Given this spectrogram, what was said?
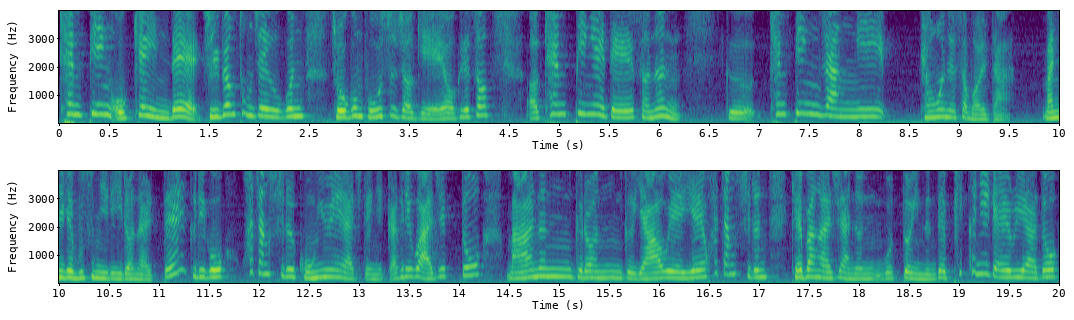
캠핑 오케이인데 질병통제국은 조금 보수적이에요. 그래서 어, 캠핑에 대해서는 그 캠핑장이 병원에서 멀다. 만약에 무슨 일이 일어날 때 그리고 화장실을 공유해야지 되니까 그리고 아직도 많은 그런 그 야외에 화장실은 개방하지 않은 곳도 있는데 picnic area도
